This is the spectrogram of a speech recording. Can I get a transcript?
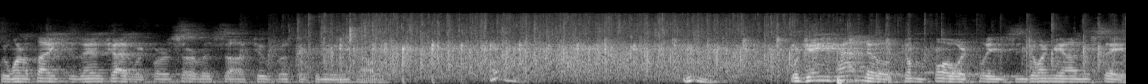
we want to thank Suzanne Chadwick for her service uh, to Bristol Community College. Will Jane Patno come forward, please, and join me on the stage?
